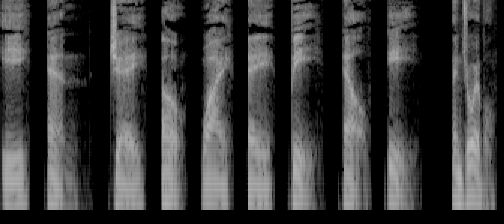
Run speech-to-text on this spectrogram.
E N J O Y A B L E. Enjoyable.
